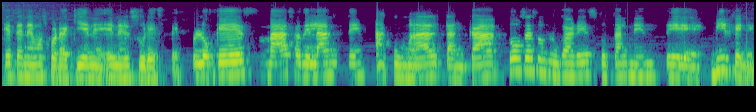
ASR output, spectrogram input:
que tenemos por aquí en, en el sureste. Lo que es más adelante, Acumal, Tancá, todos esos lugares totalmente vírgenes.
